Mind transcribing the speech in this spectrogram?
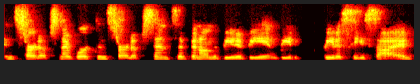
in startups. And I've worked in startups since. I've been on the B2B and B2, B2C side.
